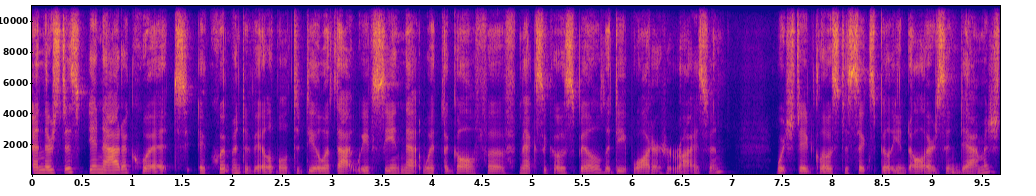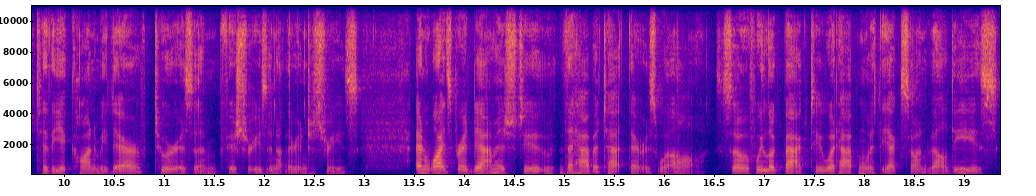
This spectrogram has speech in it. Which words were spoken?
And there's just inadequate equipment available to deal with that. We've seen that with the Gulf of Mexico spill, the Deepwater Horizon, which did close to $6 billion in damage to the economy there, tourism, fisheries, and other industries, and widespread damage to the habitat there as well. So if we look back to what happened with the Exxon Valdez,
